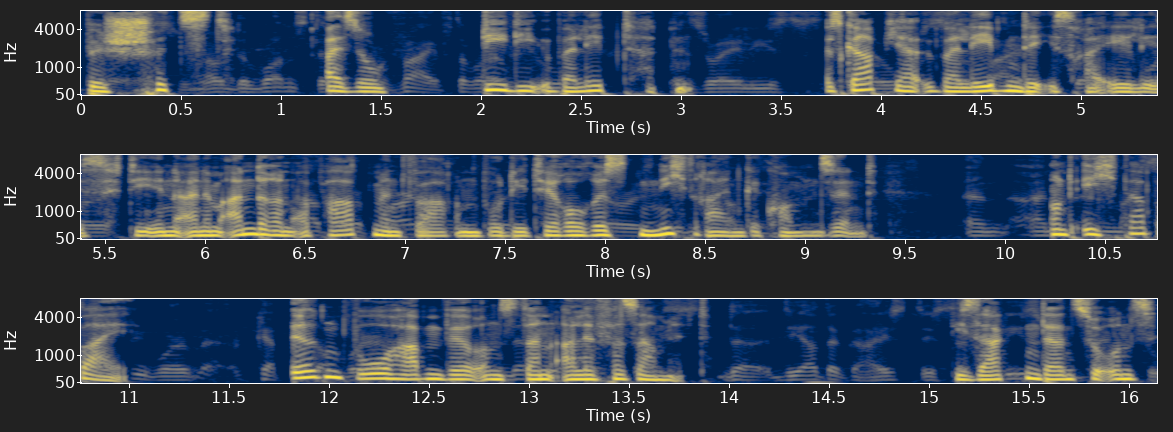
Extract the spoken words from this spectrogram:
beschützt, also die, die überlebt hatten. Es gab ja überlebende Israelis, die in einem anderen Apartment waren, wo die Terroristen nicht reingekommen sind. Und ich dabei. Irgendwo haben wir uns dann alle versammelt. Die sagten dann zu uns,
